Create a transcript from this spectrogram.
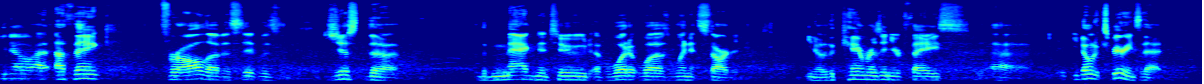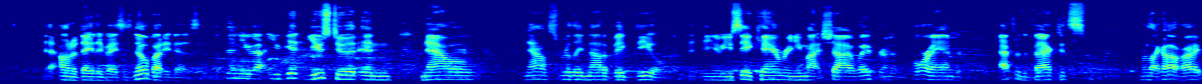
You know, I, I think for all of us, it was just the the magnitude of what it was when it started. You know, the cameras in your face. Uh, you don't experience that on a daily basis. Nobody does. But then you you get used to it, and now now it's really not a big deal. You know, you see a camera and you might shy away from it beforehand, but after the fact, it's we're like, all right,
